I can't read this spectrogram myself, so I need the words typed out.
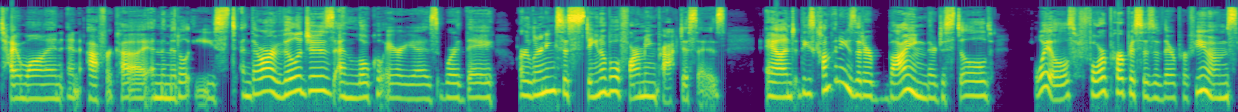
Taiwan and Africa and the Middle East, and there are villages and local areas where they are learning sustainable farming practices. And these companies that are buying their distilled oils for purposes of their perfumes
